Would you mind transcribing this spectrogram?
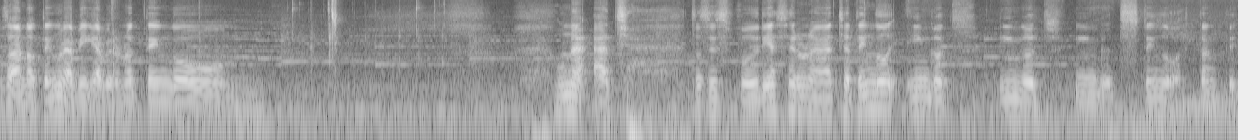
O sea, no, tengo una pica, pero no tengo... Una hacha. Entonces podría ser una hacha. Tengo ingots, ingots, ingots. Tengo bastante.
